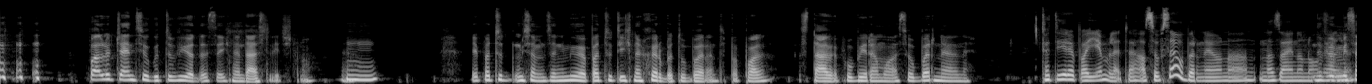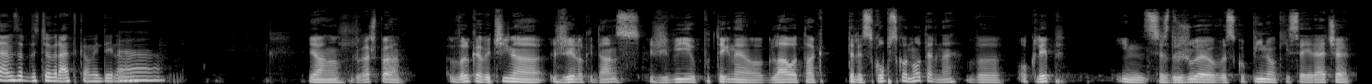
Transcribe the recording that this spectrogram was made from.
pa lučenci ugotovijo, da se jih ne da sleči. No. Mhm. Je pa tudi, mislim, zanimivo je pa tudi jih na hrbet obrniti, pa pol stave pobiramo, a se obrne ali ne. Katere pa jemljete? A se vse obrnejo na, nazaj na noge? Ne vem, ali mislim, zaradi če vratkami delamo. Ja, no, drugače pa velika večina želov, ki danes živijo, potegnejo glavo tako teleskopsko noter ne, v oklep in se združujejo v skupino, ki se ji reče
